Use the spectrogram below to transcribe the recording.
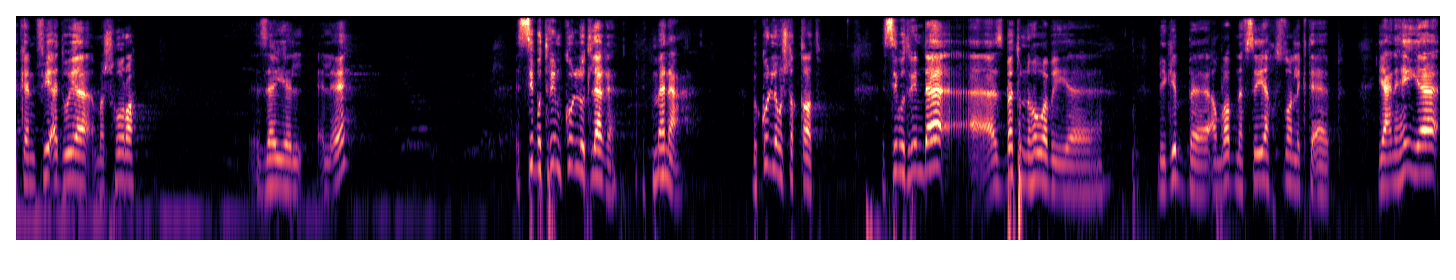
كان في أدوية مشهورة زي الايه السيبوتريم كله اتلغى اتمنع بكل مشتقاته. السيبوترين ده أثبتوا أنه هو بي بيجيب أمراض نفسية خصوصا الاكتئاب. يعني هي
